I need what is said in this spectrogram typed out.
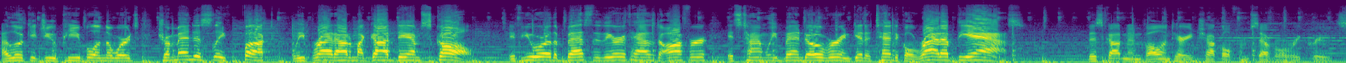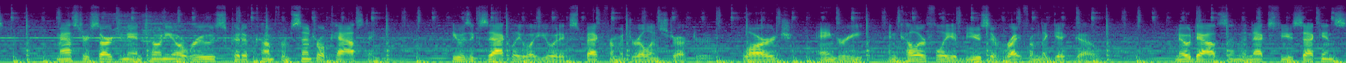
I look at you people and the words tremendously fucked leap right out of my goddamn skull. If you are the best that the earth has to offer, it's time we bend over and get a tentacle right up the ass. This got an involuntary chuckle from several recruits. Master Sergeant Antonio Ruiz could have come from Central Casting. He was exactly what you would expect from a drill instructor large, angry, and colorfully abusive right from the get go. No doubts in the next few seconds,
